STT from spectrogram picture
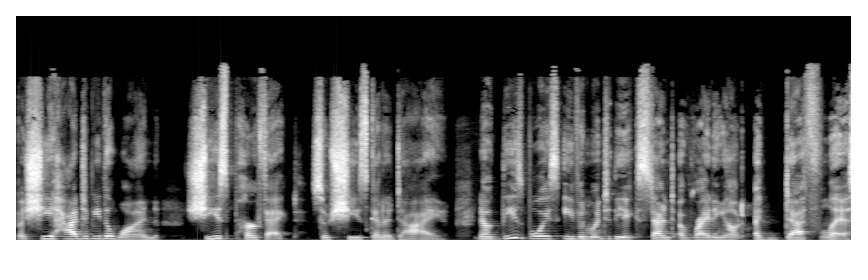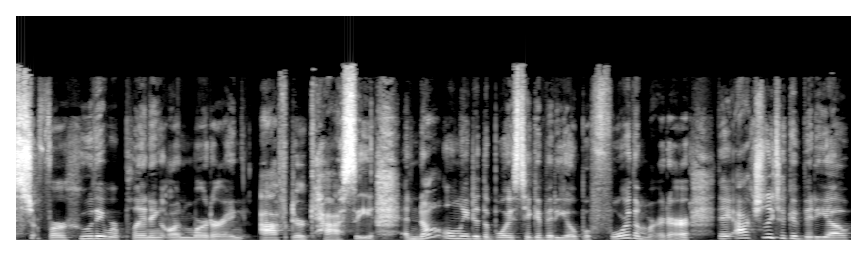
but she had to be the one. She's perfect, so she's gonna die. Now, these boys even went to the extent of writing out a death list for who they were planning on murdering after Cassie. And not only did the boys take a video before the murder, they actually took a video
